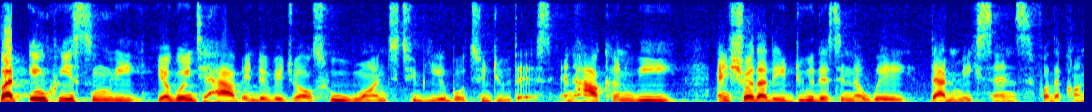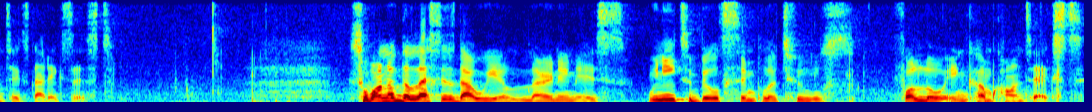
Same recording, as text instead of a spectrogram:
but increasingly, you're going to have individuals who want to be able to do this. And how can we ensure that they do this in a way that makes sense for the context that exists? So one of the lessons that we are learning is we need to build simpler tools for low income contexts.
